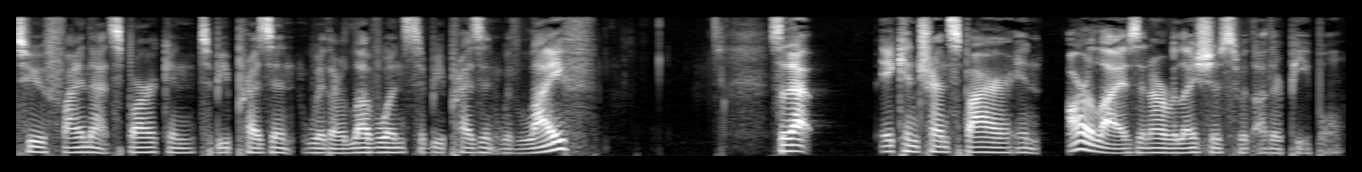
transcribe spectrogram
to find that spark and to be present with our loved ones, to be present with life, so that it can transpire in our lives and our relationships with other people.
